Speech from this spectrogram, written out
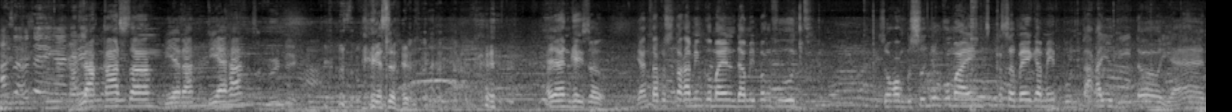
Asa asa nga La Casa Vieja, Vieja. Ayan guys, so yan tapos na kaming kumain ng dami pang food. So kung gusto niyo kumain kasabay kami, punta kayo dito. Yan.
